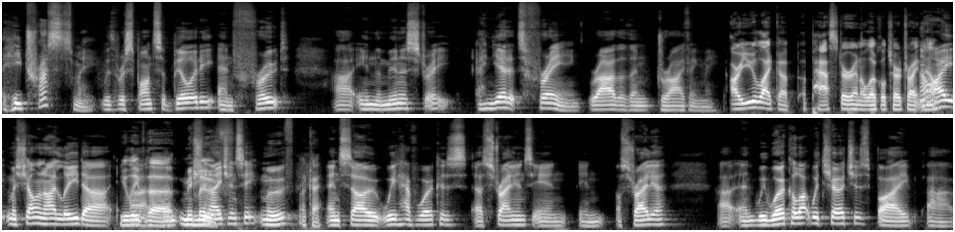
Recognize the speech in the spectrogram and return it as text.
He trusts me with responsibility and fruit uh, in the ministry. And yet it's freeing rather than driving me. Are you like a, a pastor in a local church right no, now? I, Michelle and I lead. Uh, you lead uh, the mission move. agency, Move. Okay. And so we have workers, Australians in in Australia, uh, and we work a lot with churches by uh,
